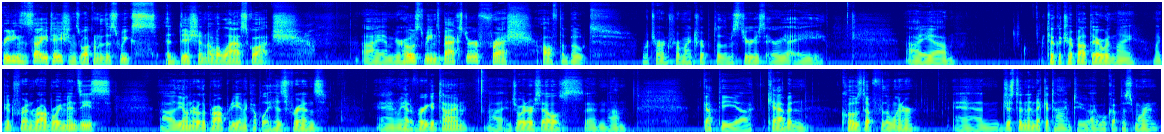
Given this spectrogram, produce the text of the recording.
Greetings and salutations. Welcome to this week's edition of Alasquatch. I am your host, Beans Baxter, fresh off the boat, returned from my trip to the mysterious Area A. I um, took a trip out there with my, my good friend Rob Roy Menzies, uh, the owner of the property, and a couple of his friends. And we had a very good time, uh, enjoyed ourselves, and um, got the uh, cabin closed up for the winter. And just in the nick of time, too. I woke up this morning,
